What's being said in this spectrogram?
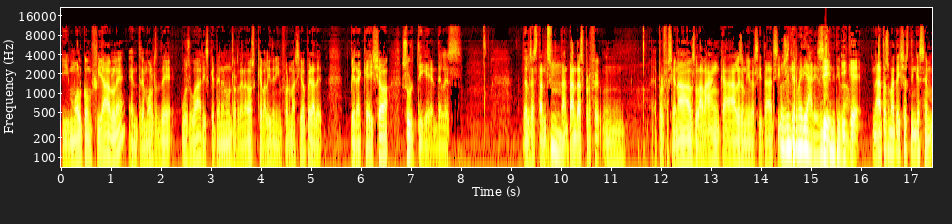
i molt confiable entre molts d'usuaris que tenen uns ordenadors que validen informació per a, de, per a que això surti de les dels estats, mm. tant, tantes profe, mm, professionals, la banca, les universitats... Els intermediaris, que, en definitiva. Sí, i que nosaltres mateixos tinguéssim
